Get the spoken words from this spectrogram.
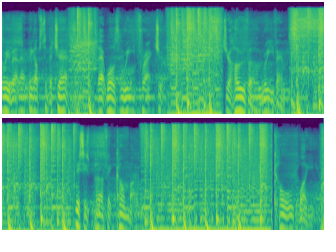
Sorry about that. Big ups to the chat. That was Refracture. Jehovah Revamp. This is perfect combo. Cold wave.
